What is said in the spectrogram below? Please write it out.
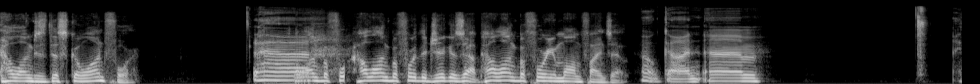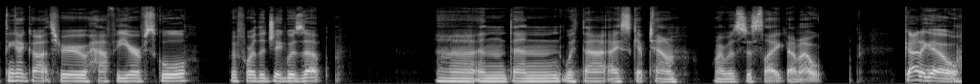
How long does this go on for? how long before? How long before the jig is up? How long before your mom finds out? Oh God. Um, I think I got through half a year of school before the jig was up. Uh, and then with that, I skipped town. I was just like, I'm out. Gotta go.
